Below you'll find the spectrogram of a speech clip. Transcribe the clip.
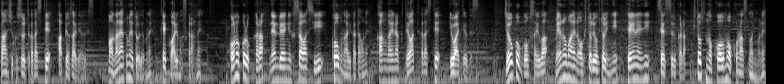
短縮するって形で発表されたようです。まあ 700m でもね結構ありますからね。この頃から年齢にふさわしい公務の在り方をね考えなくてはって形で言われているんです。上皇ご夫妻は目の前のお一人お一人に丁寧に接するから一つの公務をこなすのにもね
